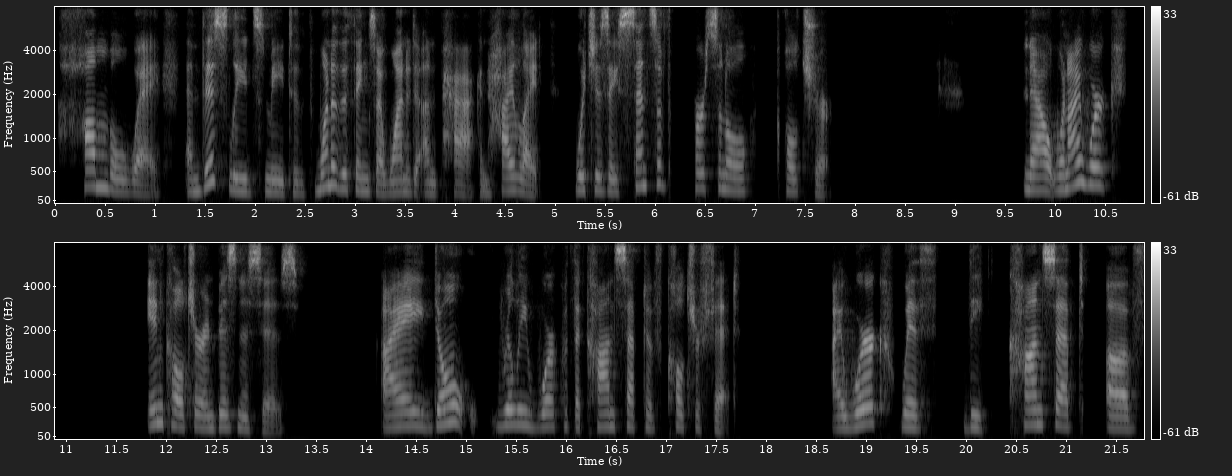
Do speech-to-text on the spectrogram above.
humble way. And this leads me to one of the things I wanted to unpack and highlight, which is a sense of personal culture. Now, when I work in culture and businesses, I don't really work with the concept of culture fit. I work with the concept of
